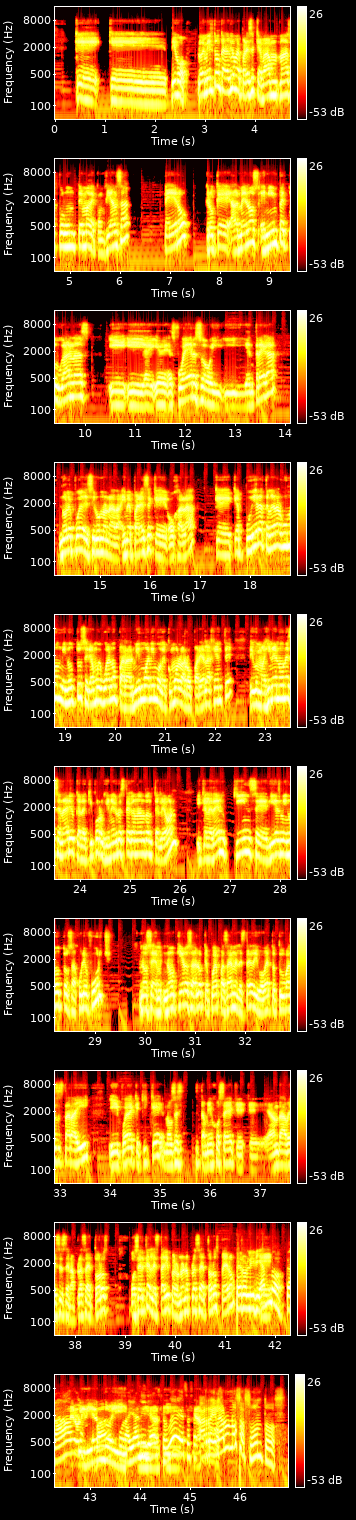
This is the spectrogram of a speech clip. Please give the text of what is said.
que, que, digo, lo de Milton Caraglio me parece que va más por un tema de confianza, pero creo que al menos en ímpetu, ganas y, esfuerzo y, y, entrega, no le puede decir uno nada. Y me parece que ojalá que, pudiera tener algunos minutos sería muy bueno para el mismo ánimo de cómo lo arroparía la gente. Digo, imaginen un escenario que el equipo rojinegro esté ganando ante León y que le den 15, 10 minutos a Julio Furch. No sé, no quiero saber lo que puede pasar en el estadio. Digo, Beto, tú vas a estar ahí y puede que Quique, no sé si también José, que, anda a veces en la Plaza de Toros, o cerca del estadio, pero no en la Plaza de Toros, pero... Pero lidiando. Eh, pero lidiando y... Arreglar unos asuntos.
